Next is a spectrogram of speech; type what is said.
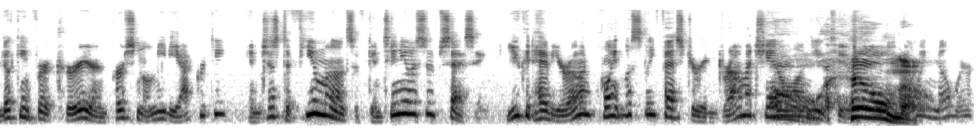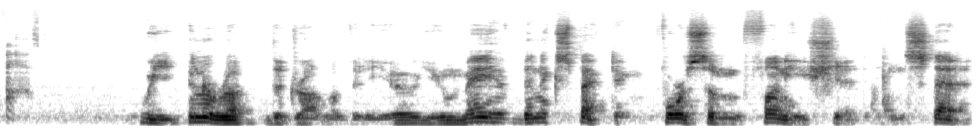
Looking for a career in personal mediocrity? In just a few months of continuous obsessing, you could have your own pointlessly festering drama channel on Oh, YouTube. hell no. Nowhere fast. We interrupt the drama video you may have been expecting for some funny shit instead.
